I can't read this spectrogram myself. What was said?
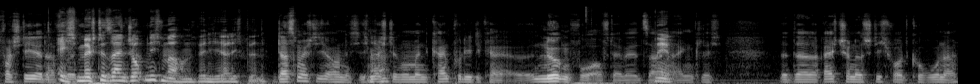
verstehe dafür. Ich möchte seinen Job nicht machen, wenn ich ehrlich bin. Das möchte ich auch nicht. Ich ja. möchte im Moment kein Politiker äh, nirgendwo auf der Welt sein, nee. eigentlich. Da, da, reicht schon das Stichwort Corona.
